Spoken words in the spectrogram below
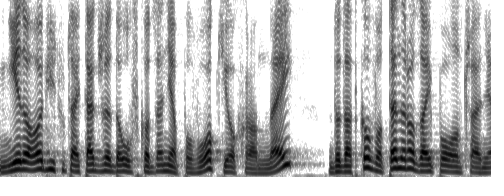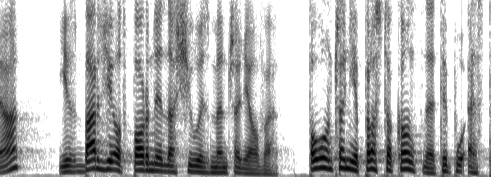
Nie dochodzi tutaj także do uszkodzenia powłoki ochronnej. Dodatkowo ten rodzaj połączenia jest bardziej odporny na siły zmęczeniowe. Połączenie prostokątne typu ST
